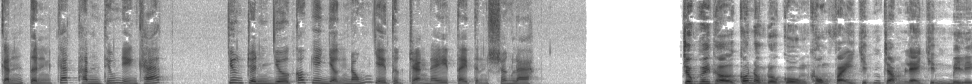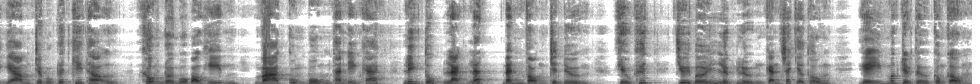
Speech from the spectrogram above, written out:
cảnh tỉnh các thanh thiếu niên khác. Chương trình vừa có ghi nhận nóng về thực trạng này tại tỉnh Sơn La. Trong hơi thở có nồng độ cồn 0,909mg trên một lít khí thở, không đội mũ bảo hiểm và cùng bốn thanh niên khác liên tục lạng lách đánh võng trên đường, khiêu khích, chửi bới lực lượng cảnh sát giao thông, gây mất trật tự công cộng.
